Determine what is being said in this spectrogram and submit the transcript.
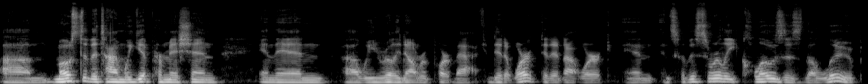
Yeah. Um, most of the time, we get permission and then uh, we really don't report back. Did it work? Did it not work? And and so this really closes the loop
